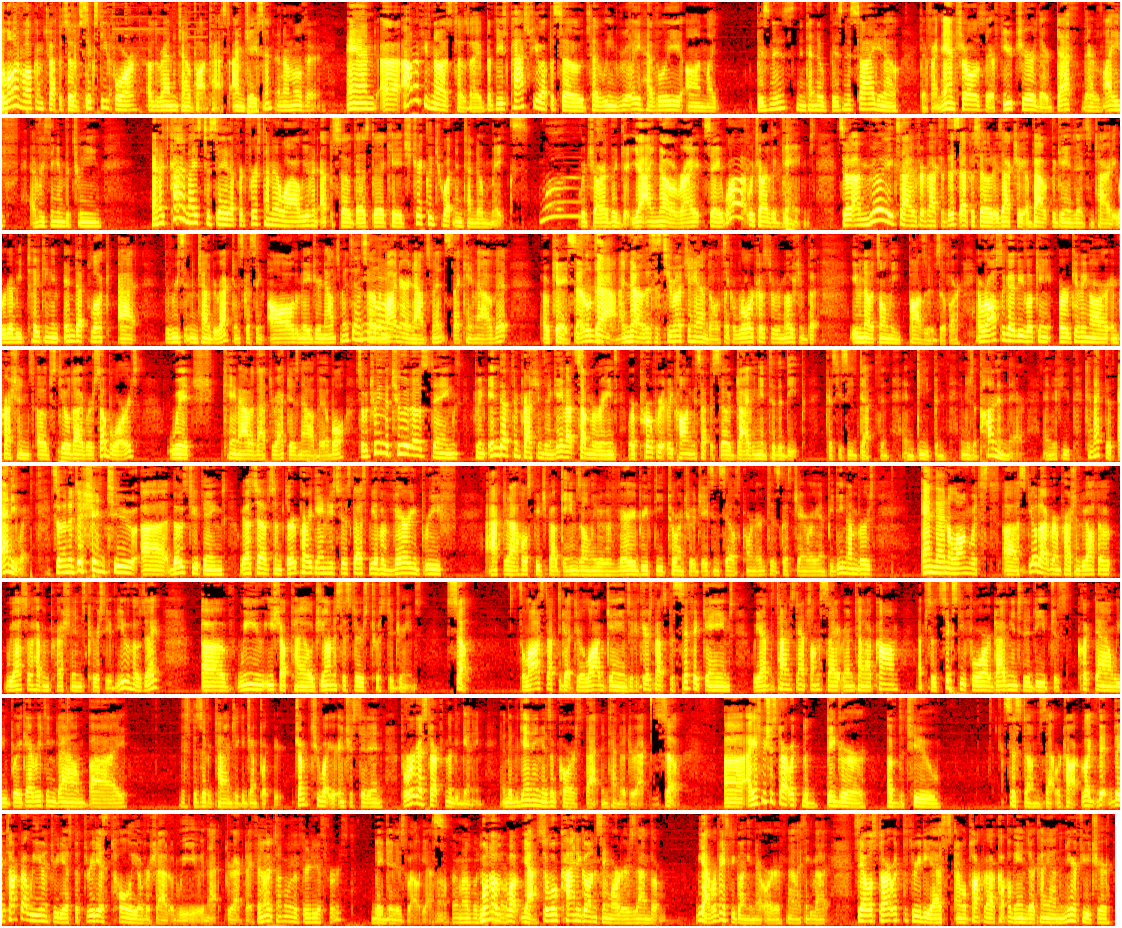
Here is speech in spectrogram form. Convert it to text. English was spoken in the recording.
Hello and welcome to episode 64 of the Random Nintendo podcast. I'm Jason. And I'm Jose. And uh, I don't know if you've noticed, Jose, but these past few episodes have leaned really heavily on like business, Nintendo business side. You know, their financials, their future, their death, their life, everything in between. And it's kind of nice to say that for the first time in a while, we have an episode that's dedicated strictly to what Nintendo makes. What? Which are the yeah I know right say what which are the games so I'm really excited for the fact that this episode is actually about the games in its entirety. We're going to be taking an in-depth look at the recent Nintendo Direct and discussing all the major announcements and some of the minor announcements that came out of it. Okay settle down. I know this is too much to handle. It's like a roller coaster of emotion but even though it's only positive so far. And we're also going to be looking or giving our impressions of Steel Diver Sub Wars which came out of that direct is now available. So between the two of those things, between in-depth impressions and a game about submarines, we're appropriately calling this episode "Diving into the Deep" because you see depth and, and deep, and, and there's a pun in there. And if you connect it anyway, so in addition to uh, those two things, we also have some third-party game news to discuss. We have a very brief. After that whole speech about games only, we have a very brief detour into adjacent sales corner to discuss January NPD numbers. And then, along with uh, Steel Diver impressions, we also we also have impressions courtesy of you, Jose, of Wii U eShop title Giana Sisters Twisted Dreams. So, it's a lot of stuff to get through, a lot of games. If you're curious about specific games, we have the timestamps on the site, ramtown.com, episode 64, diving into the deep. Just click down. We break everything down by the specific times you can jump what jump to what you're interested in. But we're gonna start from the beginning, and the beginning is of course that Nintendo Direct. So, uh, I guess we should start with the bigger of the two systems that were talking. Like they, they talked about Wii U and 3DS, but 3DS totally overshadowed Wii U in that direct. I feel Didn't they talk about the 3DS first? They did as well. Yes. Oh, so I might as well, well, no. Well, yeah. So we'll kind of go in the same order as them, but yeah, we're basically going in their order now that I think about it. So yeah, we'll start with the 3DS, and we'll talk about a couple games that are coming out in the near future.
